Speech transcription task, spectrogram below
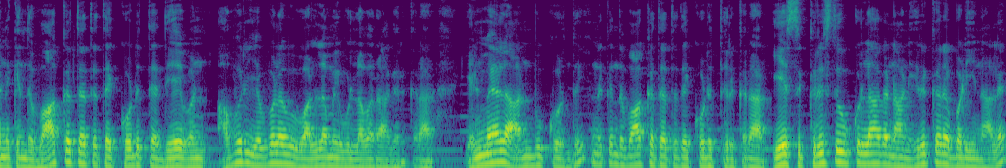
எனக்கு இந்த வாக்குத்தத்தத்தை கொடுத்த தேவன் அவர் எவ்வளவு வல்லமை உள்ளவராக இருக்கிறார். என் மேலே அன்பு கூர்ந்து எனக்கு இந்த வாக்குத்தத்தத்தை கொடுத்திருக்கிறார். இயேசு கிறிஸ்துவுக்குள்ளாக நான் இருக்கிறபடியினால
